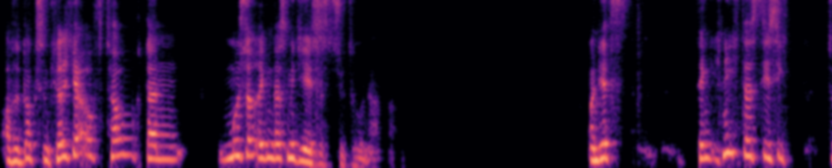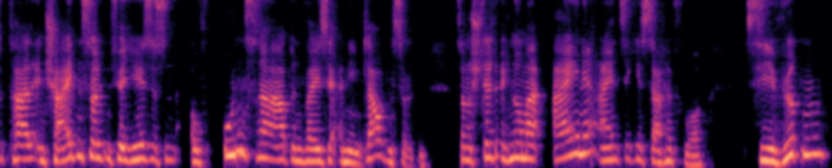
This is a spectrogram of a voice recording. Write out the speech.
orthodoxen Kirche auftaucht, dann muss er irgendwas mit Jesus zu tun haben. Und jetzt denke ich nicht, dass die sich total entscheiden sollten für Jesus und auf unsere Art und Weise an ihn glauben sollten, sondern stellt euch nur mal eine einzige Sache vor. Sie würden,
